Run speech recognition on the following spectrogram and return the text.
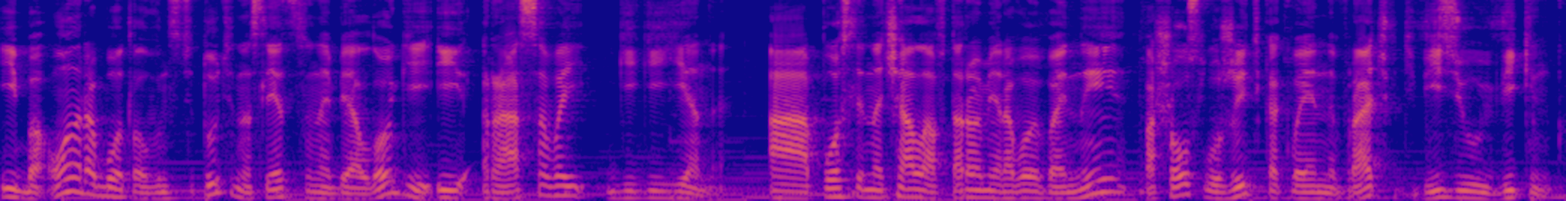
ибо он работал в Институте наследственной биологии и расовой гигиены. А после начала Второй мировой войны пошел служить как военный врач в дивизию «Викинг».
